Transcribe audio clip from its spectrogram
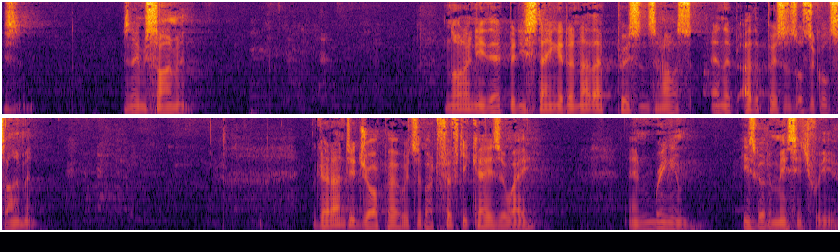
His, his name's Simon. Not only that, but he's staying at another person's house, and the other person's also called Simon. Go down to Joppa, which is about 50 k's away, and bring him. He's got a message for you.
